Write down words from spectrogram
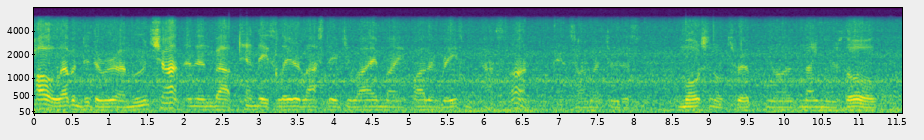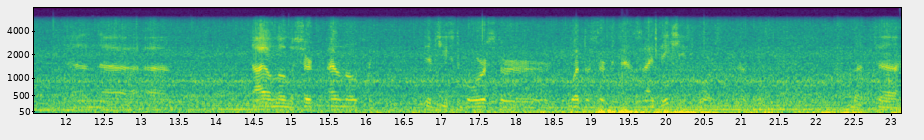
Apollo 11 did the uh, moonshot, and then about 10 days later, last day of July, my father and Raisin passed on. And so I went through this emotional trip, you know, nine years old. And uh, uh, I don't know the circ, I don't know if, if she's divorced or what the circumstances. I think she's divorced. Uh,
